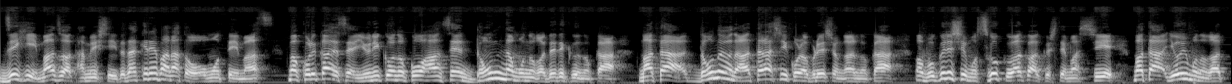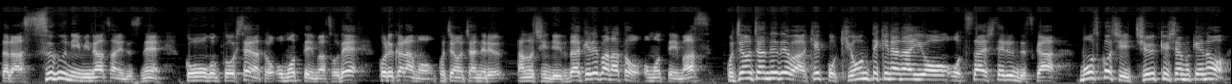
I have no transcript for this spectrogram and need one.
ぜひまずは試していただければなと思っています。まあこれからですね、ユニクロの後半戦、どんなものが出てくるのか、また、どのような新しいコラボレーションがあるのか、まあ僕自身もすごくワクワクしてますし、また良いものがあったらすぐに皆さんにですね、ご報告をしたいなと思っていますので、これからもこちらのチャンネル楽しんでいただければなと思っています。こちらのチャンネルでは結構基本的な内容をお伝えしてるんですが、もう少し中級者向けの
